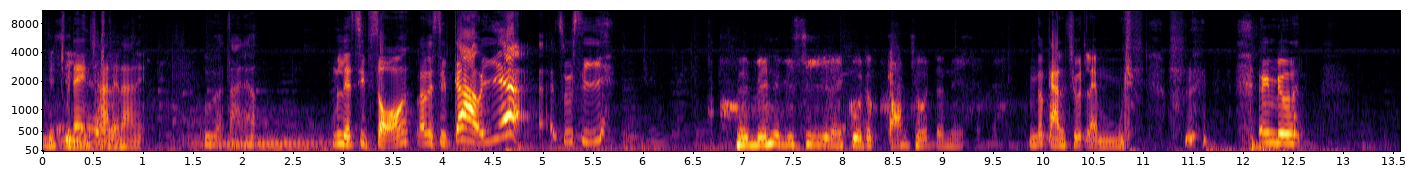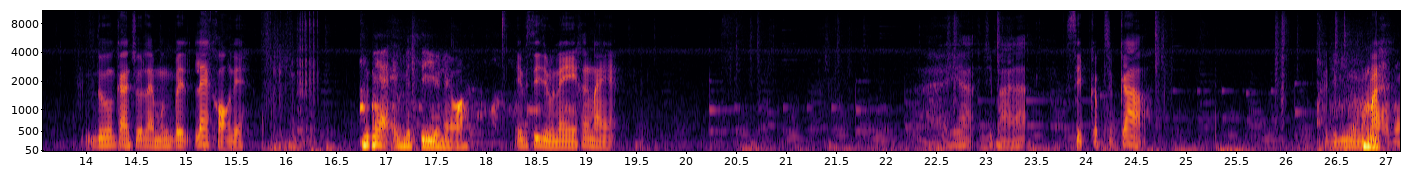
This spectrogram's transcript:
NPC ไม่ได้ชาร์จเลยนะเนี่ยเออตายแล้วมันเหลือสิบสองเราเหลือสิบเก้าไอ้เหี้ยสูสีไม่เป็น NPC เลยกูต้องการชุดตัวนี้มึงต้องการชุดอะไรมึงมึงดูดูต้องการชุดอะไรมึงไปแลกของเดี๋ย เนี่ย NPC อยู่ไหนวะ เอ็มซีอยู่ในข้างในอะเฮ้ยฮียชิบหายละสิบกับสิบเก้าใครจะวิ่งมันมาไหน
